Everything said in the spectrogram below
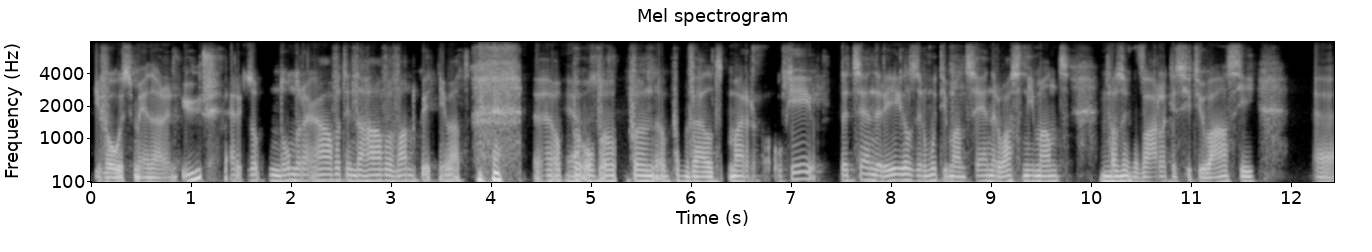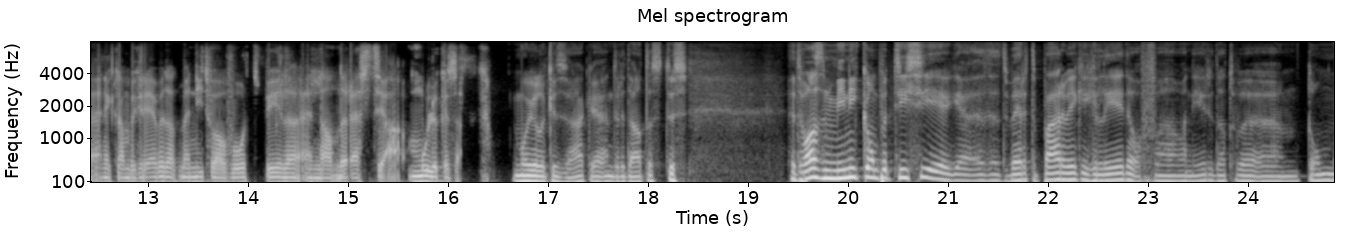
hij volgens mij daar een uur, ergens op een donderdagavond in de haven van, ik weet niet wat, uh, op, ja. op, op, een, op een veld. Maar oké, okay, dit zijn de regels, er moet iemand zijn, er was niemand, het was een gevaarlijke situatie. Uh, en ik kan begrijpen dat men niet wou voortspelen en dan de rest, ja, moeilijke zaak. Moeilijke zaak, ja, inderdaad. Dus, dus het was een mini-competitie. Het werd een paar weken geleden, of uh, wanneer dat we um, Tom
